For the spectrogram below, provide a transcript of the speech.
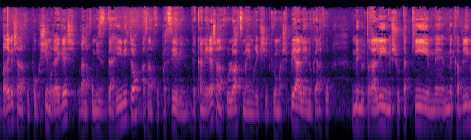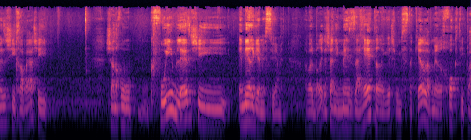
ברגע שאנחנו פוגשים רגש ואנחנו מזדהים איתו, אז אנחנו פסיביים, וכנראה שאנחנו לא עצמאים רגשית, כי הוא משפיע עלינו, כי אנחנו מנוטרלים, משותקים, מקבלים איזושהי חוויה שהיא, שאנחנו קפואים לאיזושהי אנרגיה מסוימת. אבל ברגע שאני מזהה את הרגש ומסתכל עליו מרחוק טיפה,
